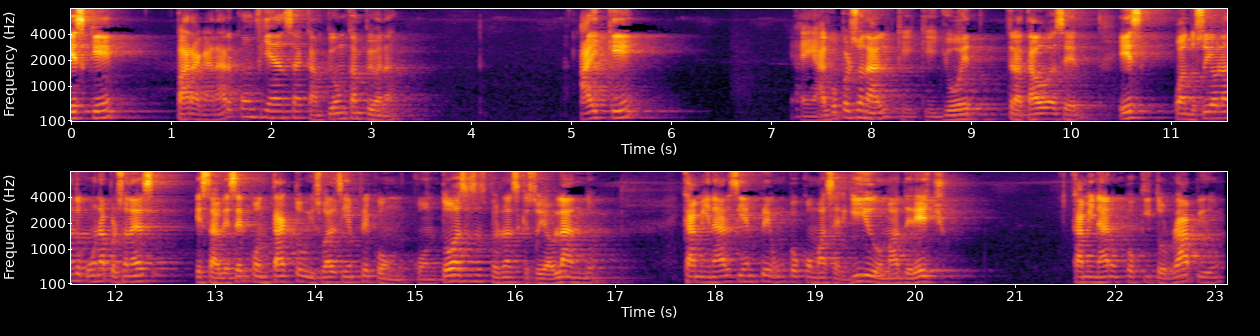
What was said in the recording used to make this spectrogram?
es que para ganar confianza, campeón, campeona, hay que, en algo personal que, yo he tratado de hacer, es cuando estoy hablando con una persona, es establecer contacto visual siempre con, con todas esas personas que estoy hablando, caminar siempre un poco más erguido, más derecho, caminar un poquito rápido,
